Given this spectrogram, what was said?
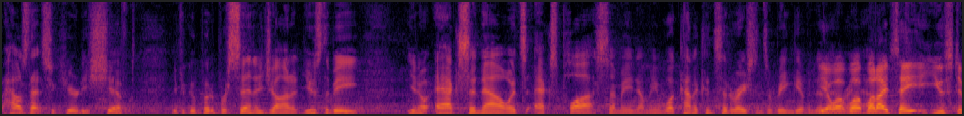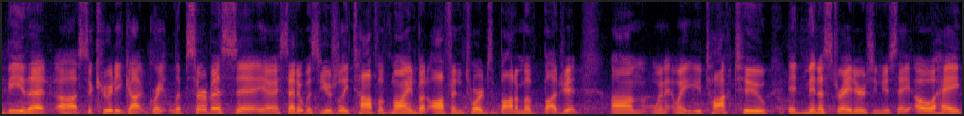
how's that security shift? If you could put a percentage on it, used to be you know, X and now it's X plus. I mean, I mean, what kind of considerations are being given to yeah, that what, right what, what, I'd say, it used to be that uh, security got great lip service. Uh, I said it was usually top of mind, but often towards bottom of budget. Um, when, when you talk to administrators and you say, oh, hey,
